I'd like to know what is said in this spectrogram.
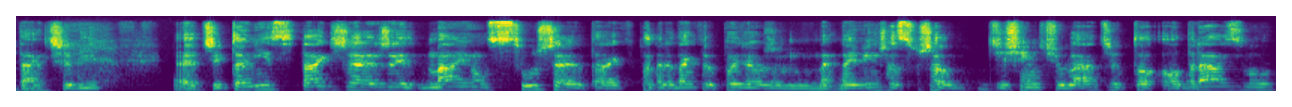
Tak, czyli, czyli to nie jest tak, że, że mając suszę, tak jak pan redaktor powiedział, że na, największa susza od 10 lat, że to od razu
